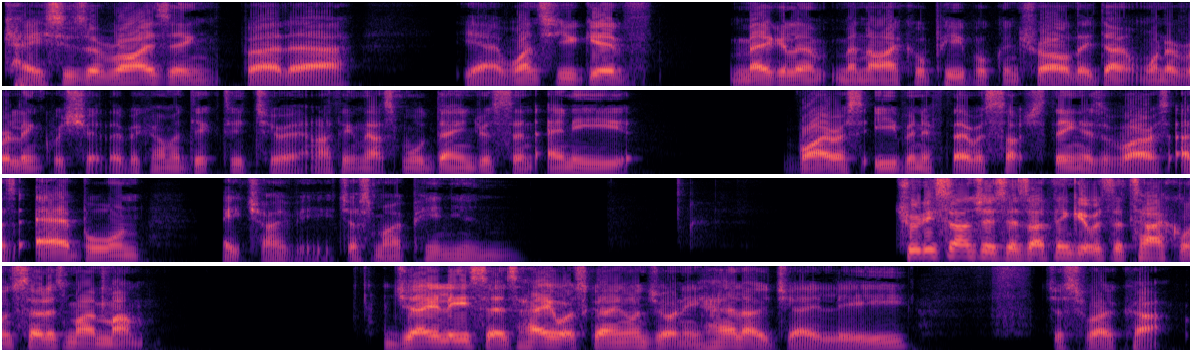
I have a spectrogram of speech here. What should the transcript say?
cases are rising. But uh, yeah, once you give megalomaniacal people control, they don't want to relinquish it. They become addicted to it. And I think that's more dangerous than any virus, even if there was such thing as a virus, as airborne HIV. Just my opinion. Trudy Sanchez says, I think it was the tackle, and so does my mum. Jay Lee says, Hey, what's going on, Johnny? Hello, Jay Lee. Just woke up.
